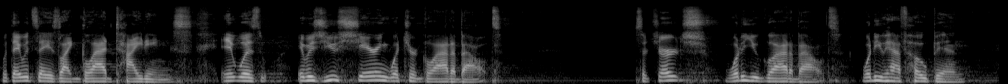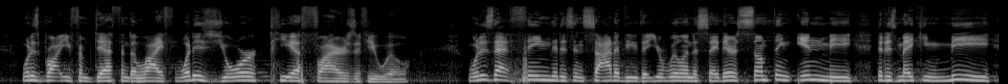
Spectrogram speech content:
what they would say is like glad tidings. It was, it was you sharing what you're glad about. So, church, what are you glad about? What do you have hope in? What has brought you from death into life? What is your PF Flyers, if you will? What is that thing that is inside of you that you're willing to say, there's something in me that is making me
